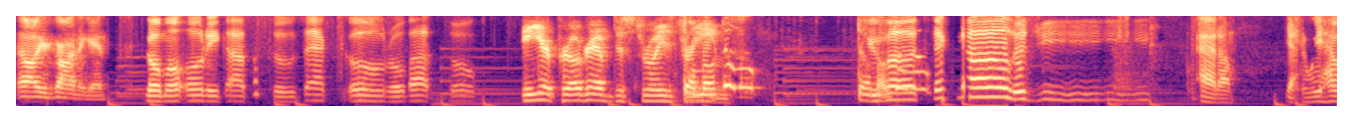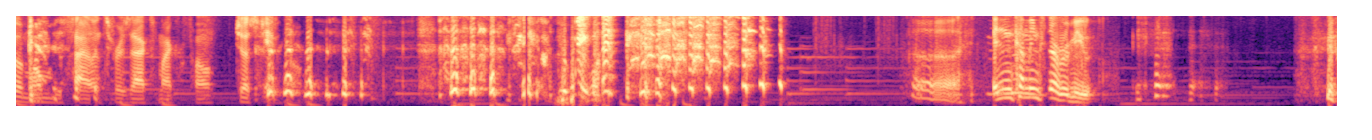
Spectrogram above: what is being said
Oh, you're gone again. Como origato, Zacco Robato. See, your program destroys Domo, dreams. domo. Too much technology. Adam, Yes. can we have a moment of silence for Zach's microphone? Just you. Wait, what? uh, incoming server mute.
